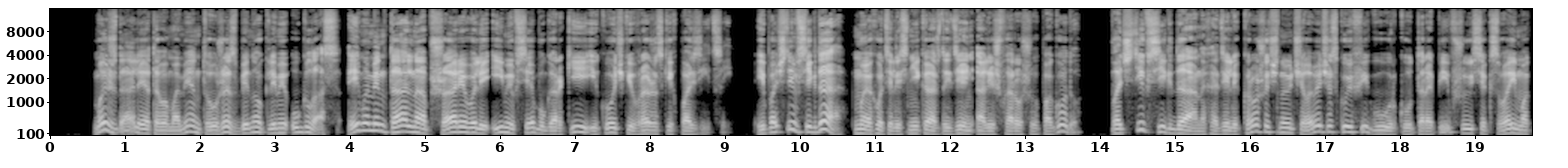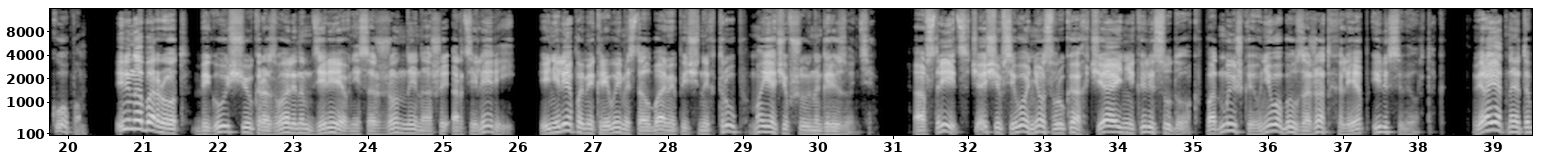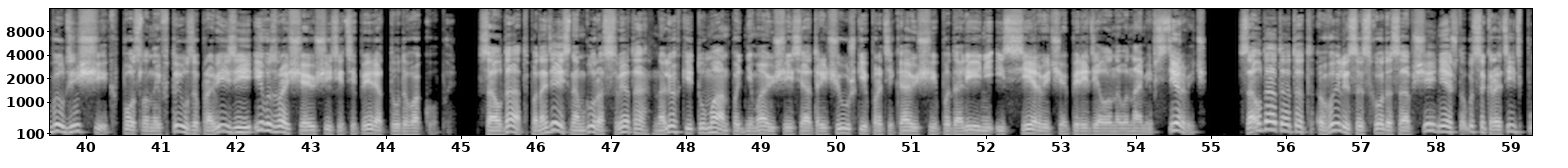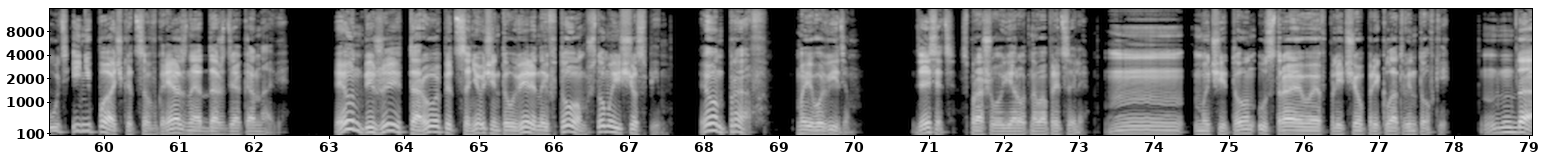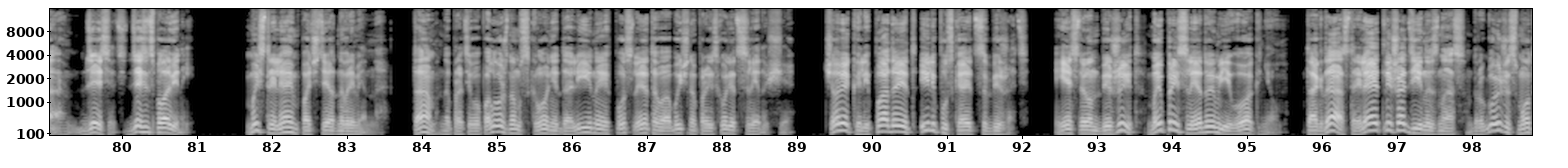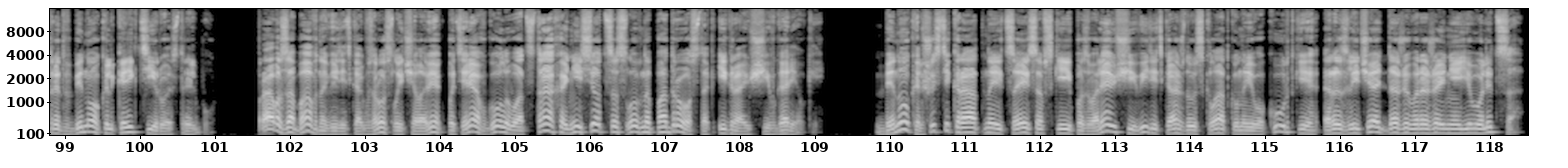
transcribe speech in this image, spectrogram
Мы ждали этого момента уже с биноклями у глаз и моментально обшаривали ими все бугорки и кочки вражеских позиций. И почти всегда, мы охотились не каждый день, а лишь в хорошую погоду, почти всегда находили крошечную человеческую фигурку, торопившуюся к своим окопам, или наоборот, бегущую к развалинам деревни, сожженной нашей артиллерией, и нелепыми кривыми столбами печных труб, маячившую на горизонте. Австриец чаще всего нес в руках чайник или судок, под мышкой у него был зажат хлеб или сверток. Вероятно, это был денщик, посланный в тыл за провизией и возвращающийся теперь оттуда в окопы. Солдат, понадеясь на мглу рассвета, на легкий туман, поднимающийся от речушки, протекающей по долине из Сервича, переделанного нами в Стервич, солдат этот вылез из хода сообщения, чтобы сократить путь и не пачкаться в грязной от дождя канаве. И он бежит, торопится, не очень-то уверенный в том, что мы еще спим. И он прав. Мы его видим. «Десять?» — спрашиваю я ротного о прицеле. «М-м-м», мычит он, устраивая в плечо приклад винтовки. «Да, десять, десять с половиной». Мы стреляем почти одновременно. Там, на противоположном склоне долины, после этого обычно происходит следующее. Человек или падает, или пускается бежать. Если он бежит, мы преследуем его огнем. Тогда стреляет лишь один из нас, другой же смотрит в бинокль, корректируя стрельбу. Право забавно видеть, как взрослый человек, потеряв голову от страха, несется словно подросток, играющий в горелки. Бинокль шестикратный, цейсовский, позволяющий видеть каждую складку на его куртке, различать даже выражение его лица.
